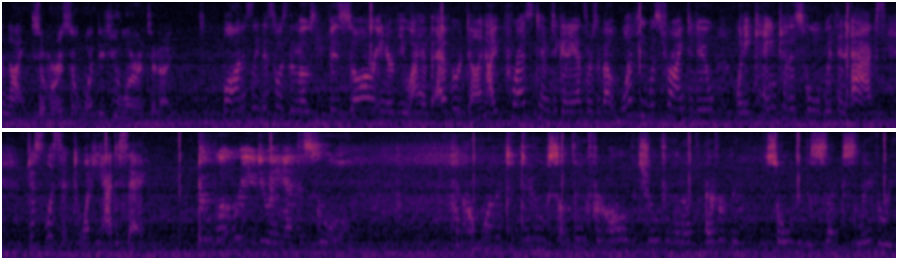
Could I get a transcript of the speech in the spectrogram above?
tonight. So, Marissa, what did you learn tonight? Well, honestly, this was the most bizarre interview I have ever done. I pressed him to get answers about what he was trying to do when he came to the school with an axe. Just listen to what he had to say. So what were you doing at the school? I wanted to do something for all the children that have ever been sold into sex slavery.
